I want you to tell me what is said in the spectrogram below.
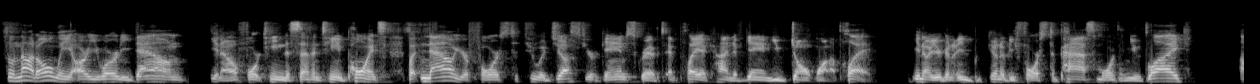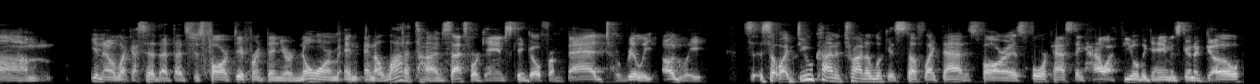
So not only are you already down, you know, 14 to 17 points, but now you're forced to adjust your game script and play a kind of game you don't want to play. You know, you're going to going to be forced to pass more than you'd like. Um, you know, like I said, that that's just far different than your norm, and and a lot of times that's where games can go from bad to really ugly. So, so I do kind of try to look at stuff like that as far as forecasting how I feel the game is going to go,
